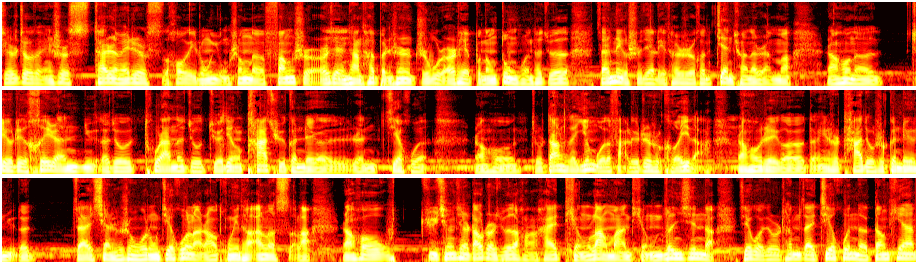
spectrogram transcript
其实就等于是死他认为这是死后的一种永生的方式，而且你看他本身是植物人，他也不能动魂，他觉得在那个世界里他是很健全的人嘛。然后呢，这个这个黑人女的就突然的就决定她去跟这个人结婚。然后就是，当时在英国的法律这是可以的啊。然后这个等于是他就是跟这个女的在现实生活中结婚了，然后同意他安乐死了。然后剧情其实到这儿觉得好像还挺浪漫、挺温馨的。结果就是他们在结婚的当天，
